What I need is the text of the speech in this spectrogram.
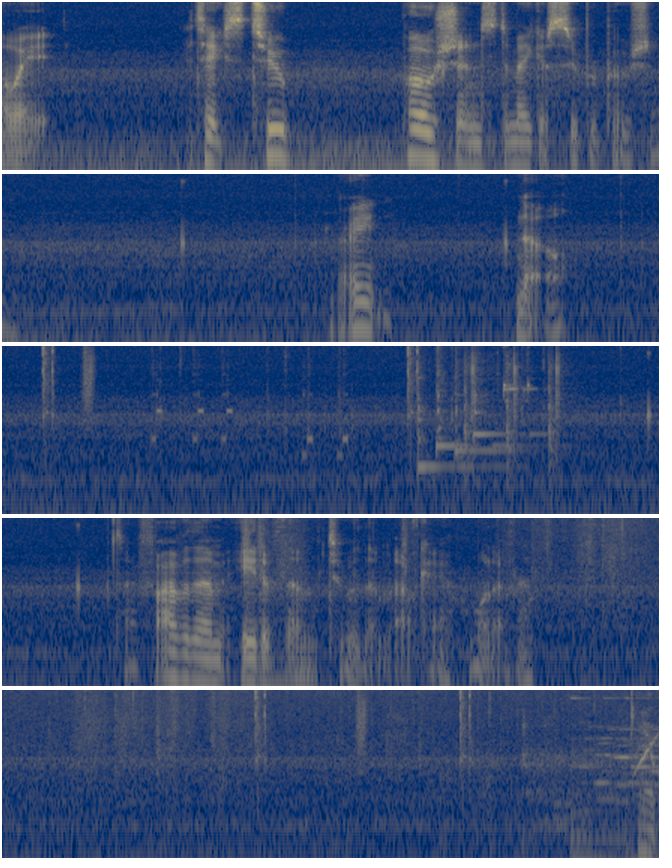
Oh wait. It takes two potions to make a super potion. Right? No. So five of them, eight of them, two of them. Okay, whatever. Yep.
